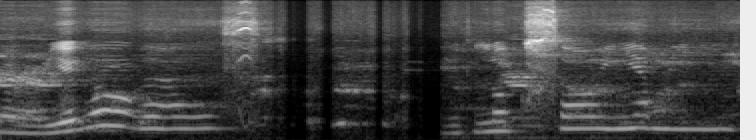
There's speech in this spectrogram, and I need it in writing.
There you go guys. It looks so yummy.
